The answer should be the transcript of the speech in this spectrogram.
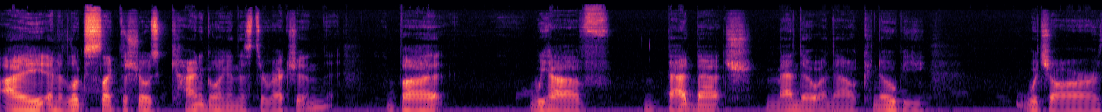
I and it looks like the show's kind of going in this direction, but we have Bad Batch, Mando, and now Kenobi, which are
